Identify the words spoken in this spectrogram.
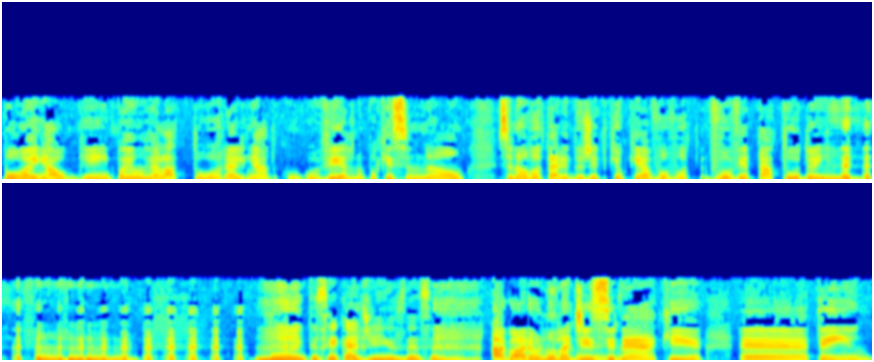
põe alguém, põe um relator alinhado com o governo, porque senão, se não votarem do jeito que eu quero, eu vou, vou vetar tudo, hein? Hum. Muitos recadinhos nessa. Agora, o Lula disse, né, que é, tem,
